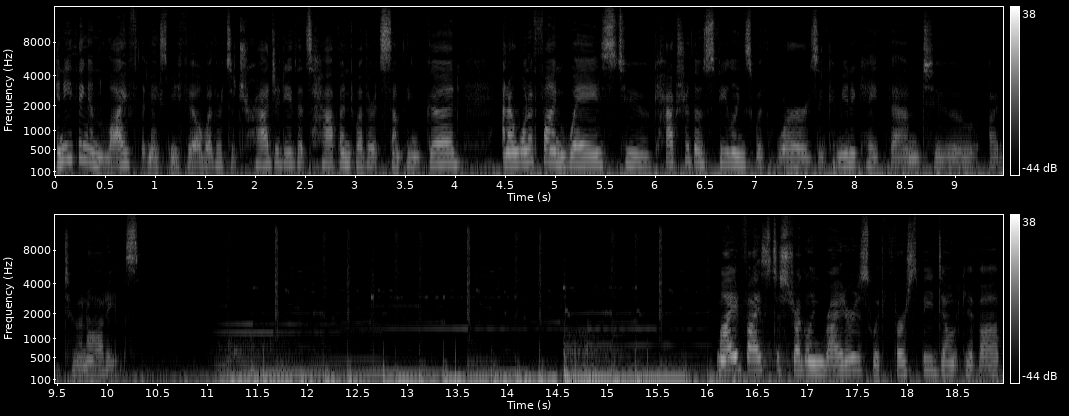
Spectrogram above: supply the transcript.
anything in life that makes me feel, whether it's a tragedy that's happened, whether it's something good, and I want to find ways to capture those feelings with words and communicate them to, uh, to an audience. My advice to struggling writers would first be don't give up.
